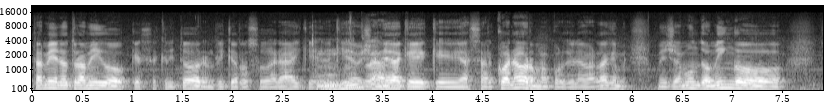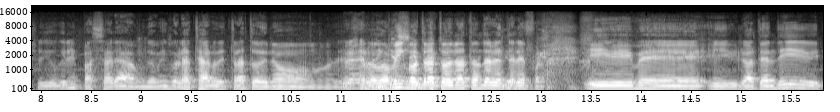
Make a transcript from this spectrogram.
también otro amigo que es escritor, Enrique Rosogaray, que es de aquí de Avellaneda, que, acercó a Norma, porque la verdad que me, llamó un domingo yo digo, ¿qué le pasará un domingo a la tarde? Trato de no. Yo los domingos trato de no atender el teléfono. Y, me, y lo atendí y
